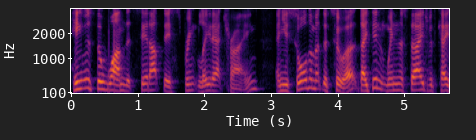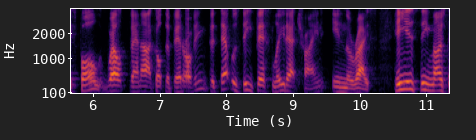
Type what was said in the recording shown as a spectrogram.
He was the one that set up their sprint lead out train. And you saw them at the tour. They didn't win the stage with Cees Bol. Well, Van Aert got the better of him, but that was the best lead out train in the race. He is the most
